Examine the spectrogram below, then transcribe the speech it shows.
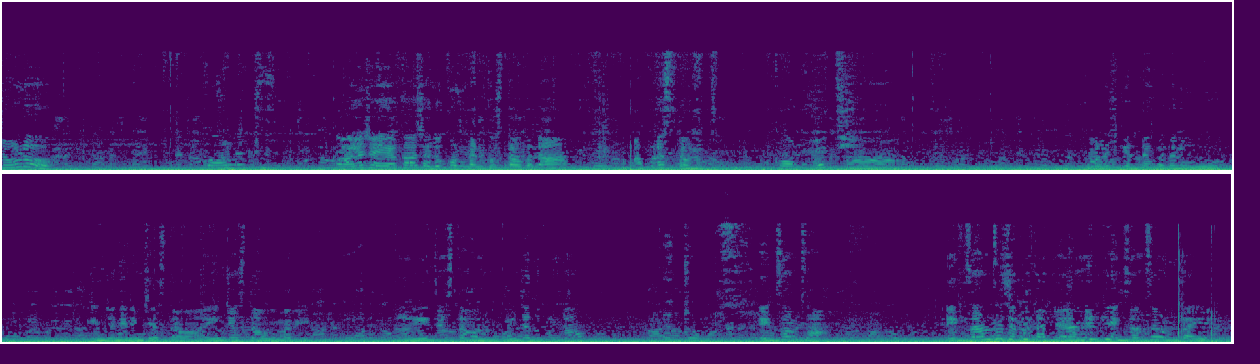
చూడు. కాలేజ్ అయ్యాక చదువుకోవడానికి వస్తావు కదా? అప్పుడు వస్తావు నువ్వు. కాలేజ్? కాలేజ్కి వెళ్తావు కదా నువ్వు. ఇంజనీరింగ్ చేస్తావా? ఏం చేస్తావు మరి? ఏం చేస్తావు నువ్వు? ఏం చదువుకుంటావు? ఎగ్జామ్స్. ఎగ్జామ్సా? చెప్తాయి అన్నిటికీ ఎగ్జామ్స్ ఉంటాయి.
